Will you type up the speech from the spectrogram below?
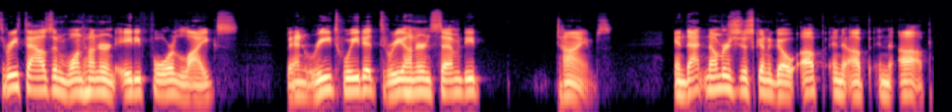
3,184 likes, been retweeted 370 times. And that number is just going to go up and up and up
